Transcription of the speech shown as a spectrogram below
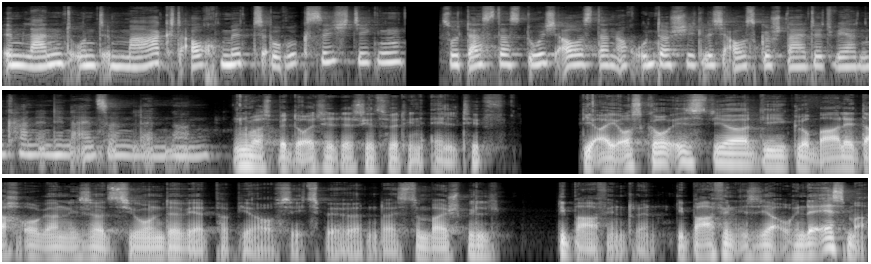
im Land und im Markt auch mit berücksichtigen so dass das durchaus dann auch unterschiedlich ausgestaltet werden kann in den einzelnen Ländern. Was bedeutet das jetzt für den LTIF? Die IOSCO ist ja die globale Dachorganisation der Wertpapieraufsichtsbehörden. Da ist zum Beispiel die BaFin drin. Die BaFin ist ja auch in der ESMA.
